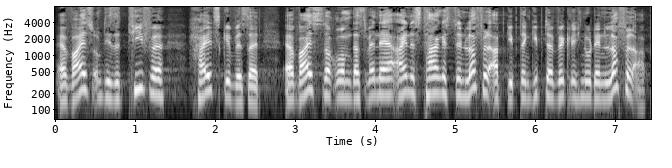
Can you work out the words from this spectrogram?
Er weiß um diese tiefe Heilsgewissheit. Er weiß darum, dass wenn er eines Tages den Löffel abgibt, dann gibt er wirklich nur den Löffel ab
